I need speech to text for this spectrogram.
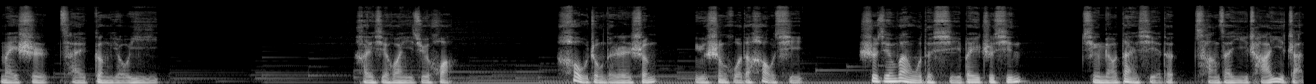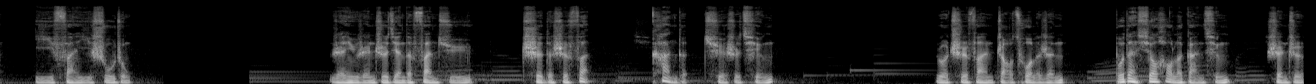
美食才更有意义。很喜欢一句话：厚重的人生与生活的好奇，世间万物的喜悲之心，轻描淡写的藏在一茶一盏、一饭一书中。人与人之间的饭局，吃的是饭，看的却是情。若吃饭找错了人，不但消耗了感情，甚至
